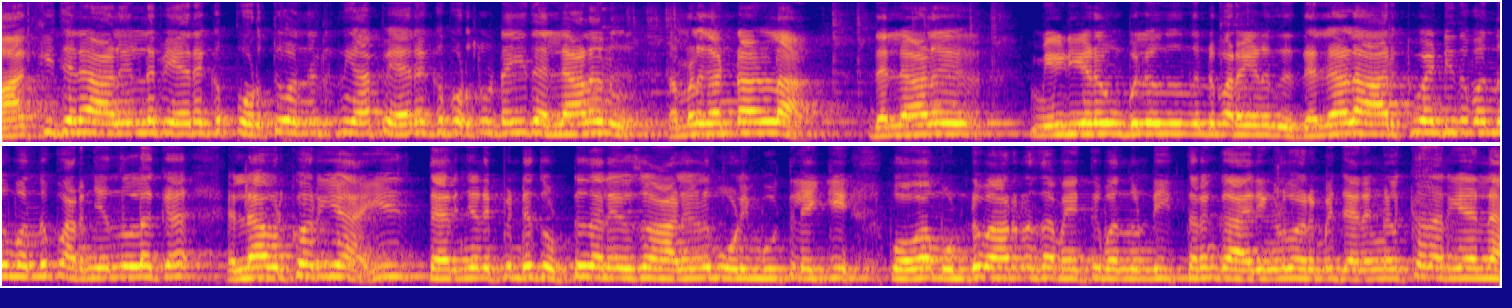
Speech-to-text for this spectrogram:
ബാക്കി ചില ആളുകളുടെ പേരൊക്കെ പുറത്ത് വന്നിട്ടുണ്ടെങ്കിൽ ആ പേരൊക്കെ പുറത്തു വിട്ടാൽ ഈ ദല്ലാളാണ്. നമ്മൾ കണ്ടാണല്ല. ദല്ലാൾ മീഡിയയുടെ മുമ്പിൽ നിന്നിട്ട് പറയണത്. ദല്ലാൾ ആർക്ക് വേണ്ടി ഇത് വന്ന് വന്ന് പറഞ്ഞെന്നുള്ളതൊക്കെ എല്ലാവർക്കും അറിയാം. ഈ തെരഞ്ഞെടുപ്പിന്റെ തൊട്ട് തലേദിവസം ആളുകൾ പോളിംഗ് ബൂത്തിലേക്ക് പോകാൻ മുണ്ട് മാറുന്ന സമയത്ത് വന്നുകൊണ്ട് ഇത്തരം കാര്യങ്ങൾ പറയുമ്പോൾ ജനങ്ങൾക്ക് അറിയാല്ല.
